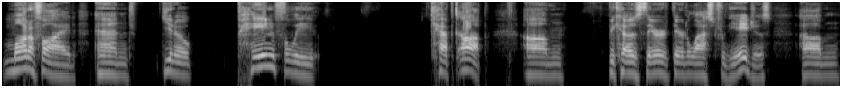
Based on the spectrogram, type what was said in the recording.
modified and you know painfully kept up um, because they're they're to last for the ages. Um,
